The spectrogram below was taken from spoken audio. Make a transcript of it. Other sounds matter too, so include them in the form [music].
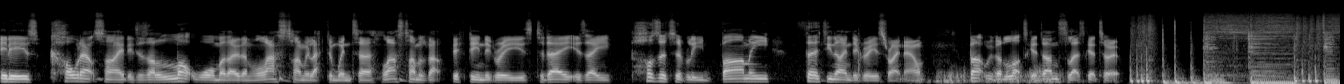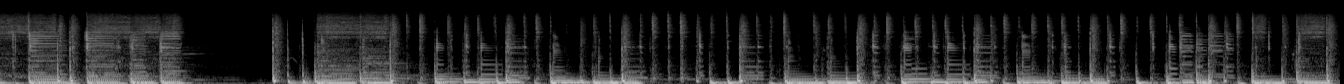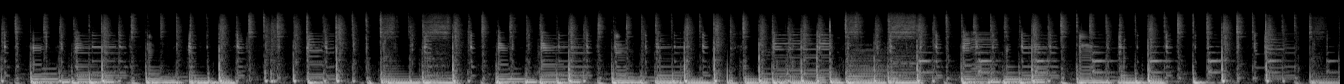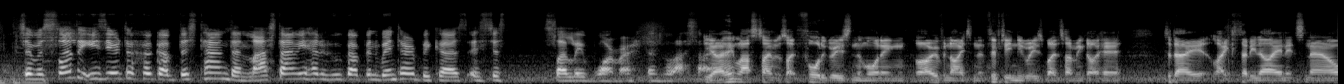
It is cold outside. It is a lot warmer though than last time we left in winter. Last time was about 15 degrees. Today is a positively balmy 39 degrees right now. But we've got a lot to get done, so let's get to it. So it was slightly easier to hook up this time than last time we had to hook up in winter because it's just slightly warmer than the last time. Yeah, I think last time it was like four degrees in the morning or overnight and then 15 degrees by the time we got here. Today, like 39, it's now,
